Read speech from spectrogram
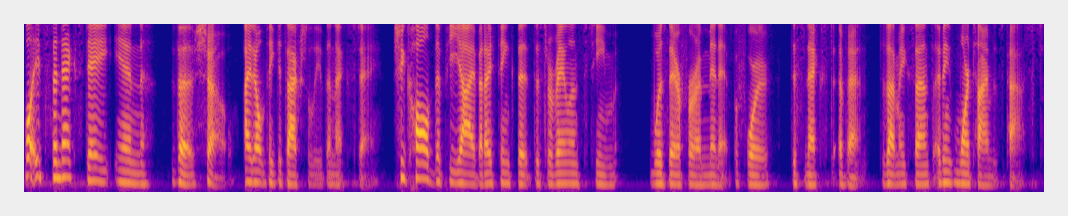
Well, it's the next day in the show. I don't think it's actually the next day. She called the PI, but I think that the surveillance team was there for a minute before this next event. Does that make sense? I think more time has passed.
